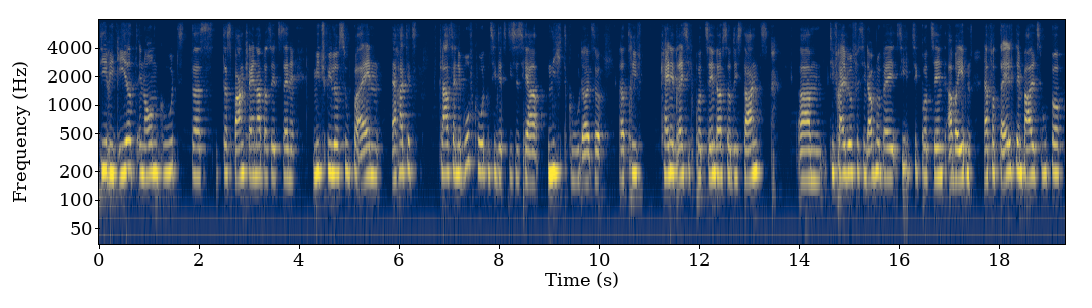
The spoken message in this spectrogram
dirigiert enorm gut das, das Bankline-Up, er setzt seine Mitspieler super ein. Er hat jetzt, klar, seine Wurfquoten sind jetzt dieses Jahr nicht gut. Also er trifft keine 30 Prozent aus der Distanz. Ähm, die Freiwürfe sind auch nur bei 70 Prozent, aber eben er verteilt den Ball super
